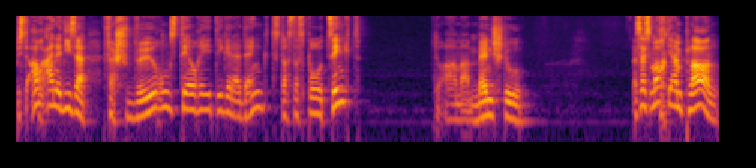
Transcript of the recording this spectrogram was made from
Bist du auch einer dieser Verschwörungstheoretiker, der denkt, dass das Boot sinkt? Du armer Mensch, du. Das heißt, mach dir einen Plan.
